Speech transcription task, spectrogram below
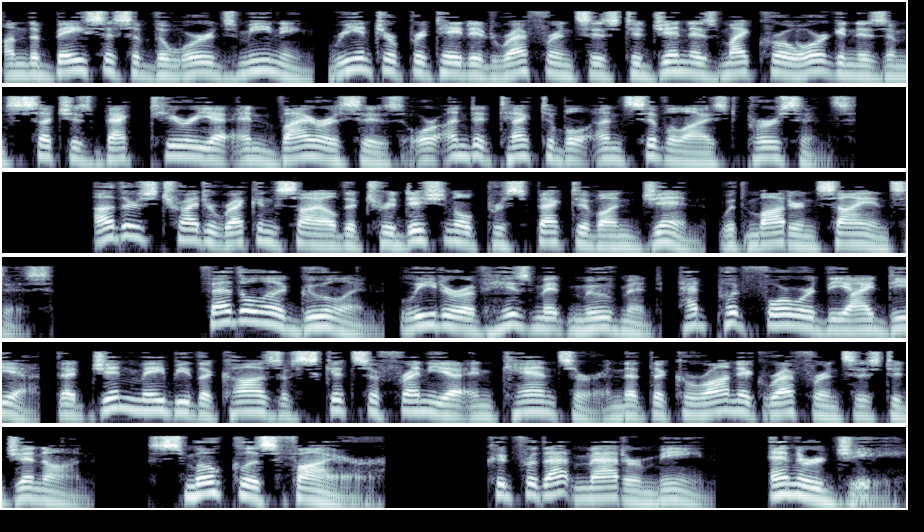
on the basis of the word's meaning, reinterpreted references to jinn as microorganisms such as bacteria and viruses or undetectable uncivilized persons. Others try to reconcile the traditional perspective on jinn, with modern sciences. Fethullah Gulen, leader of Hizmet movement, had put forward the idea, that jinn may be the cause of schizophrenia and cancer and that the Quranic references to jinn on «smokeless fire» could for that matter mean «energy».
